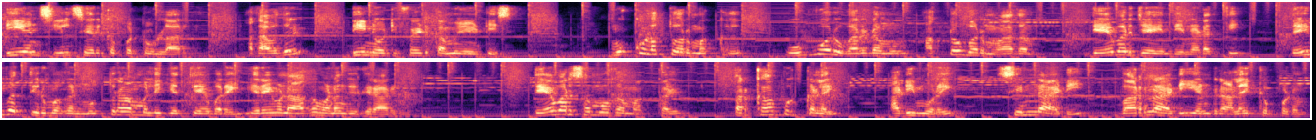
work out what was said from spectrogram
டிஎன்சியில் சேர்க்கப்பட்டுள்ளார்கள். அதாவது டிநோட்டிஃபைடு கம்யூனிட்டிஸ் முக்குளத்தோர் மக்கள் ஒவ்வொரு வருடமும் அக்டோபர் மாதம் தேவர் ஜெயந்தி நடத்தி தெய்வ திருமகன் முத்துராமலிங்க தேவரை இறைவனாக வணங்குகிறார்கள். தேவர் சமூக மக்கள் தற்காப்பு கலை அடிமுறை சின்ன அடி வர்ண அடி என்று அழைக்கப்படும்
